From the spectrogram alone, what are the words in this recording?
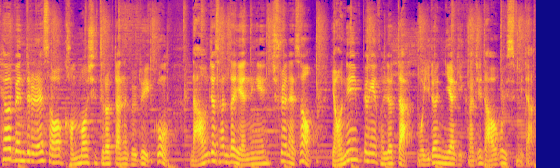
헤어밴드를 해서 겉멋이 들었다는 글도 있고 나 혼자 산다 예능에 출연해서 연예인병에 걸렸다 뭐 이런 이야기까지 나오고 있습니다.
